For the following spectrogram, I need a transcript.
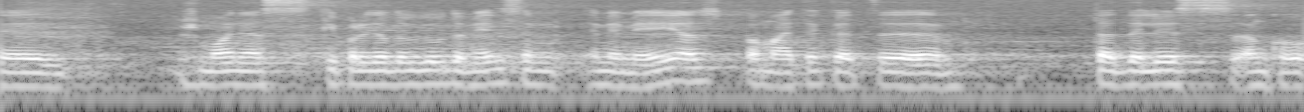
E, žmonės, kai pradėjo daugiau domėtis MMA, jie pamatė, kad e, ta dalis ko,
